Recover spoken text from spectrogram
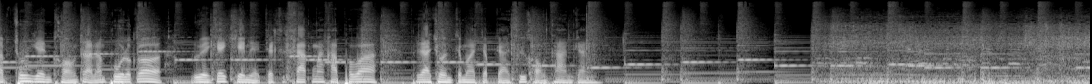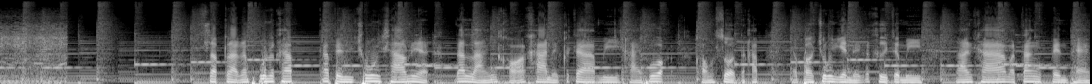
หรับช่วงเย็นของตลาดน้ำพุแล้วก็บริเวณใกล้เคียงเนี่ยจะคึกคักมากครับเพราะว่าประชาชนจะมาจับจ่ายซื้อของทานกัน สับตลาดน้ำพุนะครับ ถ้าเป็นช่วงเช้าเนี่ยด้านหลังของอาคารเนี่ยก็จะมีขายพวกของสดนะครับ แต่พอช่วงเย็นเนี่ยก็คือจะมีร้านค้ามาตั้งเป็นแผง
